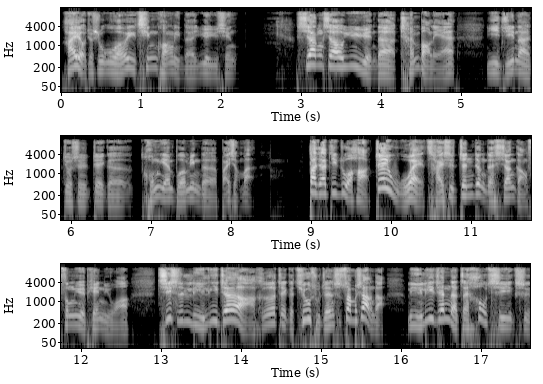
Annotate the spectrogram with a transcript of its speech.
还有就是《我为轻狂》里的岳玉卿。香消玉殒的陈宝莲，以及呢，就是这个红颜薄命的白小曼，大家记住哈，这五位才是真正的香港风月片女王。其实李丽珍啊和这个邱淑贞是算不上的。李丽珍呢，在后期是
